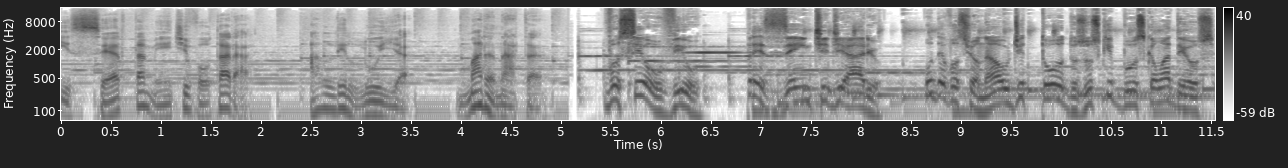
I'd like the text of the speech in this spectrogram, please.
e certamente voltará. Aleluia. Maranata. Você ouviu Presente Diário o devocional de todos os que buscam a Deus.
